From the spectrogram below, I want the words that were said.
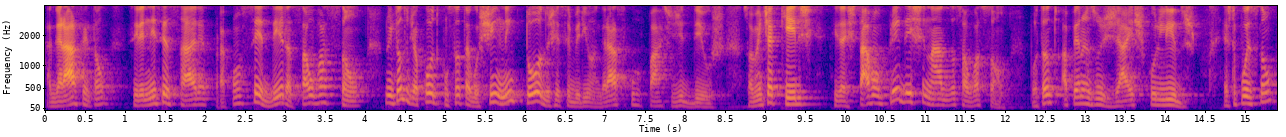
A graça então seria necessária para conceder a salvação. No entanto, de acordo com Santo Agostinho, nem todos receberiam a graça por parte de Deus, somente aqueles que já estavam predestinados à salvação. Portanto, apenas os já escolhidos. Esta posição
